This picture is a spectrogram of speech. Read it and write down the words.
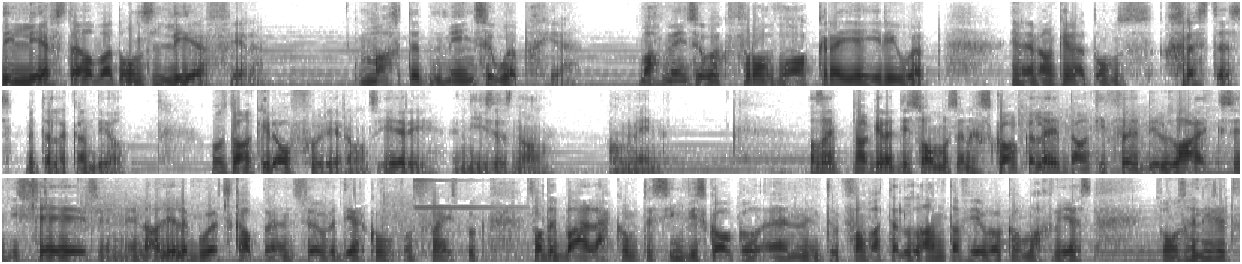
die leefstyl wat ons leef, Here. Mag dit mense hoop gee. Mag mense ook vra waar kry jy hierdie hoop? Here, dankie dat ons Christus met hulle kan deel. Ons dankie daarvoor, Here. Ons eer U in Jesus naam. Amen. Asai, dankie dat jy saam ons ingeskakel het. Dankie vir die likes en die shares en en al julle boodskappe en so wat deurkom op ons Facebook. Dit is altyd baie lekker om te sien wie skakel in en te, van watter land af jy ook al mag wees. So ons geniet dit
